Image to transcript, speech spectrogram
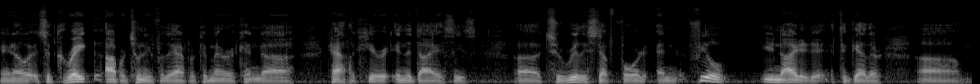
You know, it's a great opportunity for the African American uh, Catholic here in the diocese uh, to really step forward and feel united together. Um,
